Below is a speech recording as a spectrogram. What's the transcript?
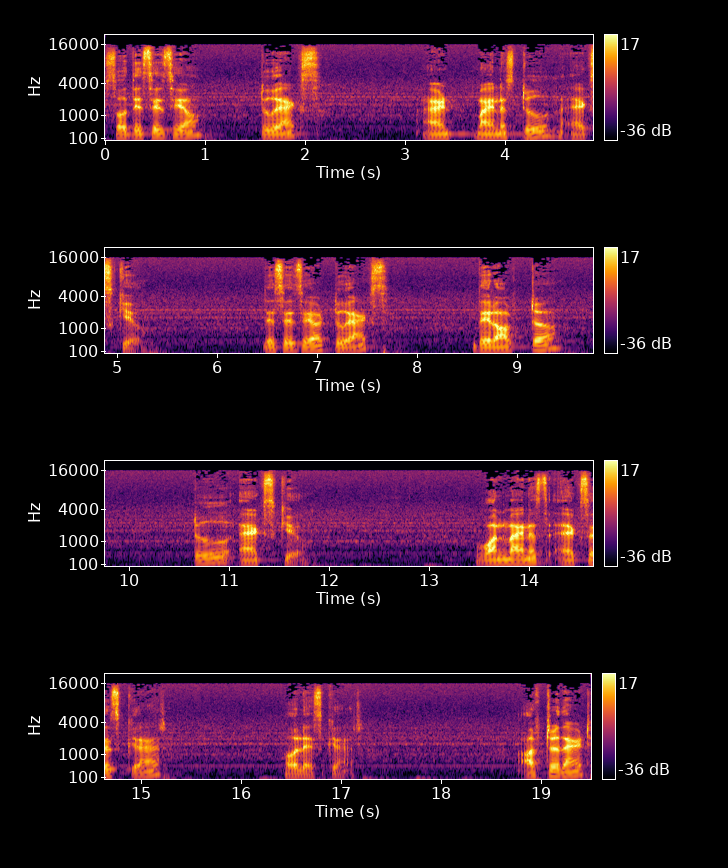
So this is here 2x and minus 2x cube. This is here 2x thereafter 2x cube 1 minus x square whole square. After that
